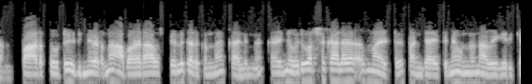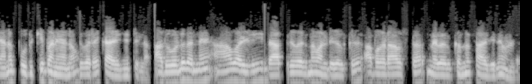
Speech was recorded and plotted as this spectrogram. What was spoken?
കിടക്കുകയാണ് പാടത്തോട്ട് ഇടിഞ്ഞു കിടന്ന് അപകടാവസ്ഥയിൽ കിടക്കുന്ന കലുങ്ങ് കഴിഞ്ഞ ഒരു വർഷക്കാലമായിട്ട് പഞ്ചായത്തിനെ ഒന്ന് നവീകരിക്കാനോ പുതുക്കി പണിയാനോ ഇതുവരെ കഴിഞ്ഞിട്ടില്ല. അതുകൊണ്ട് തന്നെ ആ വഴി രാത്രി വരുന്ന വണ്ടികൾക്ക് അപകടാവസ്ഥ നിലനിൽക്കുന്ന സാഹചര്യമുണ്ട്.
